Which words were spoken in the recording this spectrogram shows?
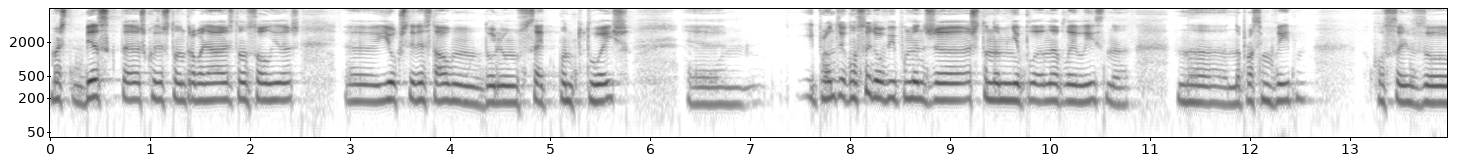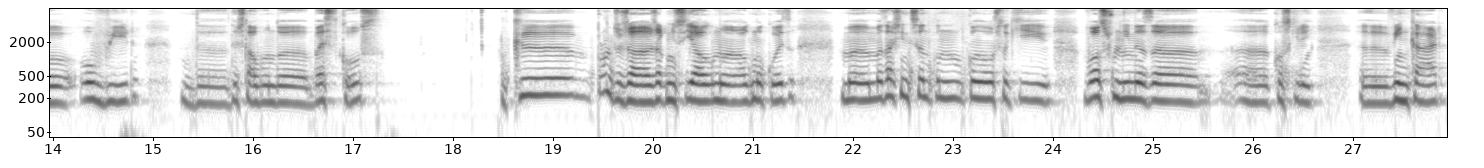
mas vê-se que as coisas estão trabalhadas, estão sólidas. Uh, e eu gostei deste álbum, dou-lhe um 7.2. E pronto, eu aconselho a ouvir pelo menos a, estão na minha na playlist, na, na, na próximo ritmo. Aconselho-vos a ouvir de, deste álbum da Best Coast. Que pronto, já, já conhecia alguma, alguma coisa, mas, mas acho interessante quando, quando ouço aqui vozes femininas a, a conseguirem uh, vincar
